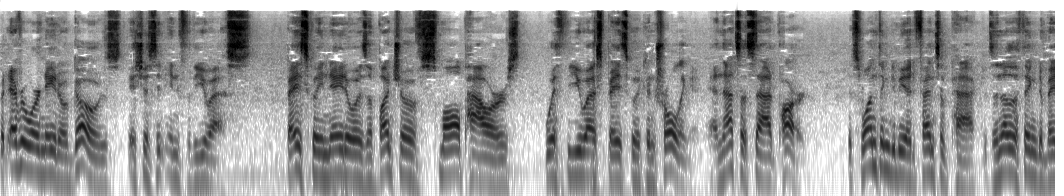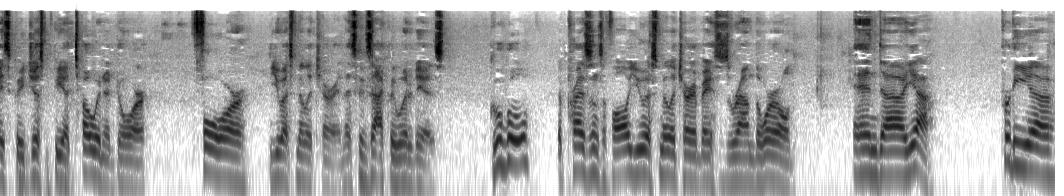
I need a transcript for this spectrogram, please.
But everywhere NATO goes, it's just an in for the US. Basically, NATO is a bunch of small powers with the US basically controlling it. And that's a sad part. It's one thing to be a defensive pact, it's another thing to basically just be a toe in a door for the US military. And that's exactly what it is. Google the presence of all U.S. military bases around the world. And uh, yeah, pretty uh,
